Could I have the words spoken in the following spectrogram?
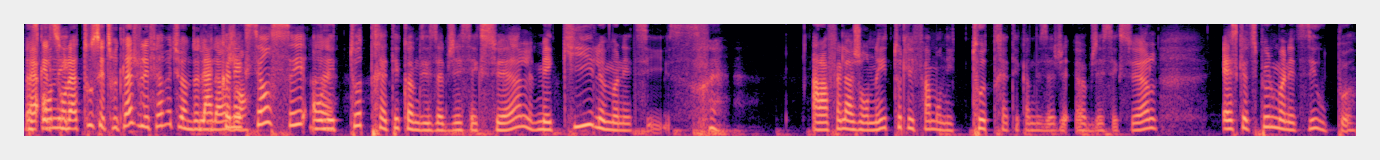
Parce Ben, qu'elles on sont là, tous ces trucs-là, je vais les faire, mais tu vas me donner La de l'argent. connexion, c'est on Ouais. est toutes traitées comme des objets sexuels, mais qui le monétise? à la fin de la journée, toutes les femmes, on est toutes traitées comme des objets, objets sexuels. Est-ce que tu peux le monétiser ou pas?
